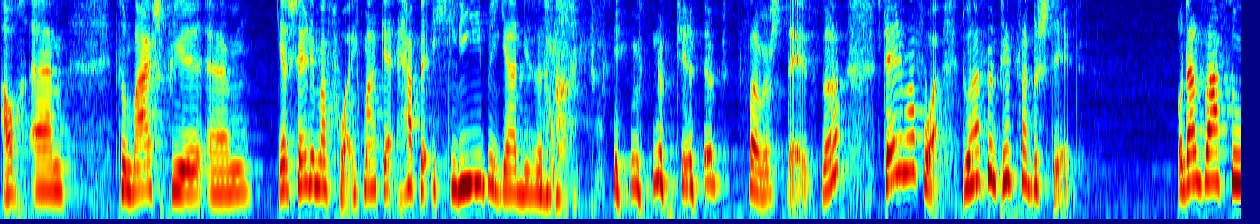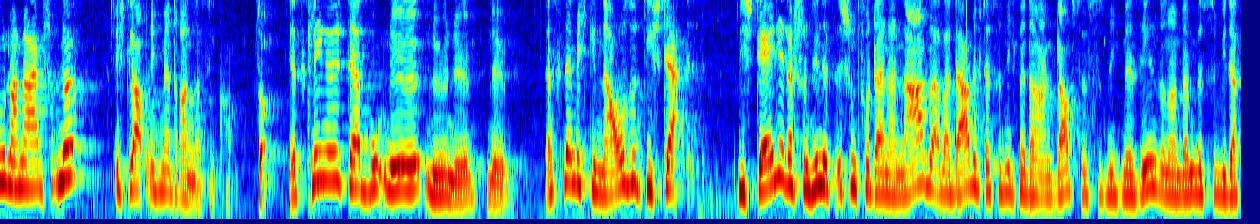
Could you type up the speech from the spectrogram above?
Auch ähm, zum Beispiel, ähm, ja, stell dir mal vor, ich mag ja, habe, ich liebe ja dieses Beispiel, wenn du dir eine Pizza bestellst, ne? Stell dir mal vor, du hast eine Pizza bestellt. Und dann sagst du nach einer halben Stunde, nö, ich glaube nicht mehr dran, dass sie kommt. So, jetzt klingelt der Bo nö, nö, nö, nö. Das ist nämlich genauso, die, Ster die stellen dir das schon hin, es ist schon vor deiner Nase, aber dadurch, dass du nicht mehr daran glaubst, wirst du es nicht mehr sehen, sondern dann bist du wieder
